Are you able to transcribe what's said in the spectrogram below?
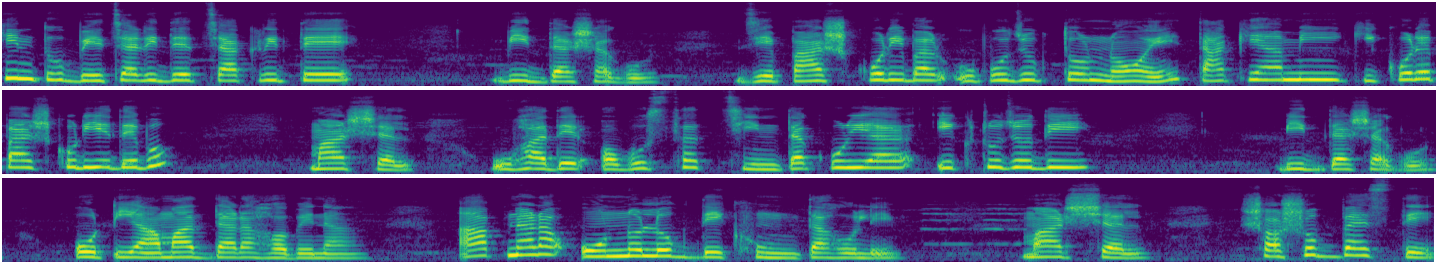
কিন্তু বেচারিদের চাকরিতে বিদ্যাসাগর, যে পাশ করিবার উপযুক্ত নয়, তাকে আমি কি করে পাশ করিয়ে দেব? মার্শাল উহাদের অবস্থা চিন্তা করিয়া একটু যদি, বিদ্যাসাগর, ওটি আমার দ্বারা হবে না। আপনারা অন্য লোক দেখুন তাহলে। মার্শাল শশব্যস্তে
